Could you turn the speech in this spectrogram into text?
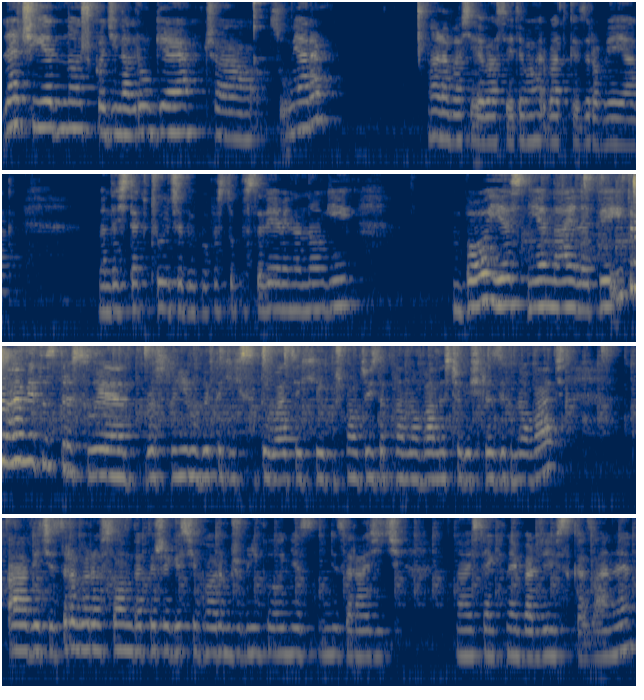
leczy jedno, szkodzi na drugie, trzeba z umiarem. Ale właśnie chyba sobie tę herbatkę zrobię, jak będę się tak czuć, żeby po prostu postawiła mnie na nogi, bo jest nie najlepiej i trochę mnie to stresuje. Po prostu nie lubię w takich sytuacjach, jak już mam coś zaplanowane, z czegoś rezygnować. A wiecie, zdrowy rozsądek też jak jest się chorym, żeby nikogo nie, nie zarazić, no jest jak najbardziej wskazany.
